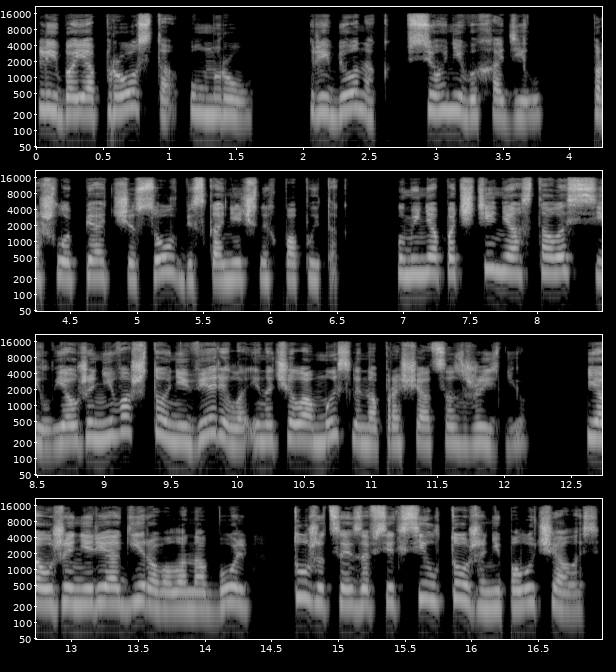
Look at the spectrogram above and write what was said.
либо я просто умру. Ребенок все не выходил. Прошло пять часов бесконечных попыток. У меня почти не осталось сил, я уже ни во что не верила и начала мысленно прощаться с жизнью. Я уже не реагировала на боль, тужиться изо всех сил тоже не получалось.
